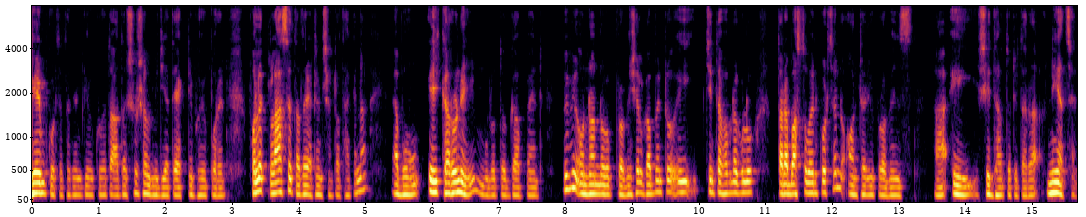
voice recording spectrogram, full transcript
গেম করতে থাকেন, কেউ কেউ হয়তো আদার সোশ্যাল মিডিয়াতে অ্যাক্টিভ হয়ে পড়েন। ফলে ক্লাসে তাদের অ্যাটেনশনটা থাকে না এবং এই কারণেই মূলত গভর্নমেন্ট বিভিন্ন অন্যান্য প্রভিন্সিয়াল গভর্নমেন্টও এই চিন্তাভাবনাগুলো তারা বাস্তবায়ন করছেন অন্টারিও প্রভিন্স এই সিদ্ধান্তটি তারা নিয়েছেন।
